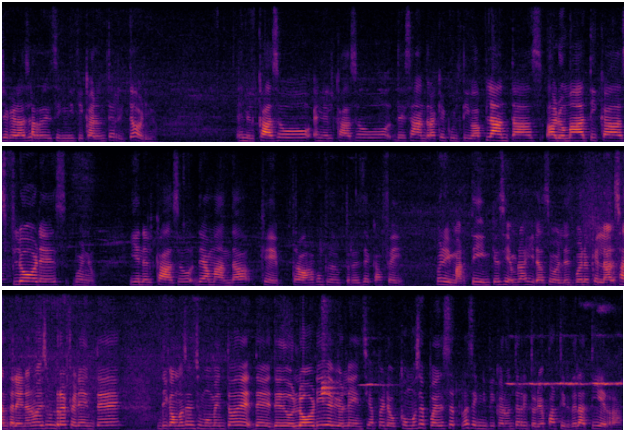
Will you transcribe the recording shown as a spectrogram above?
llegar a resignificar un territorio? En el, caso, en el caso de Sandra que cultiva plantas aromáticas, flores, bueno, y en el caso de Amanda que trabaja con productores de café, bueno, y Martín que siembra girasoles, bueno, que la Santa Elena no es un referente, digamos, en su momento de, de, de dolor y de violencia, pero ¿cómo se puede resignificar un territorio a partir de la tierra?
